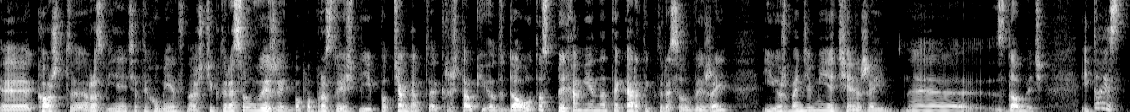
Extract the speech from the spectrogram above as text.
e, koszt rozwinięcia tych umiejętności, które są wyżej, bo po prostu jeśli podciągam te kryształki od dołu, to spycham je na te karty, które są wyżej i już będzie mi je ciężej e, zdobyć. I to jest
